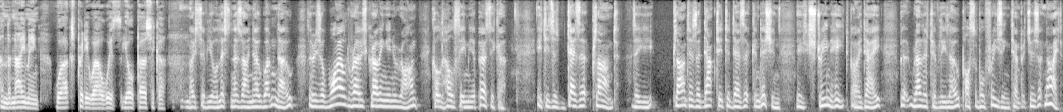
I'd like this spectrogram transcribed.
And the naming works pretty well with your Persica. Most of your listeners I know won't know there is a wild rose growing in Iran called Hulthemia persica. It is a desert plant. The plant is adapted to desert conditions—the extreme heat by day, but relatively low possible freezing temperatures at night.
